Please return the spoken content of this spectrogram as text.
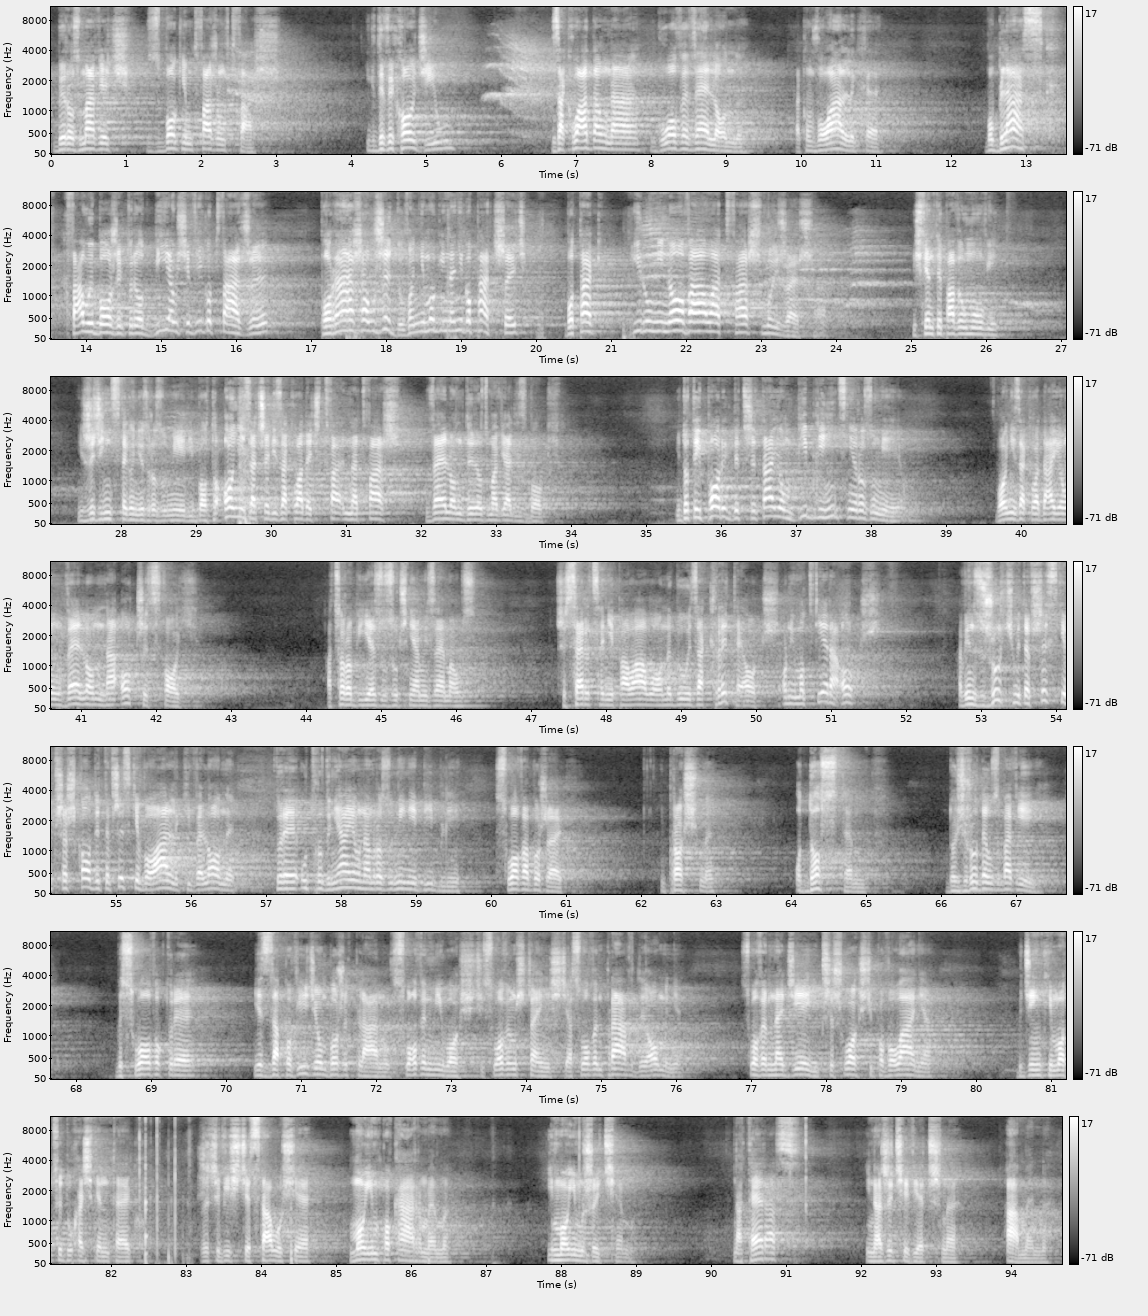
by rozmawiać z Bogiem twarzą w twarz. I gdy wychodził, zakładał na głowę welon, taką woalkę, bo blask chwały Bożej, który odbijał się w jego twarzy, porażał Żydów. Oni nie mogli na niego patrzeć, bo tak iluminowała twarz Mojżesza. I święty Paweł mówi, i Żydzi nic z tego nie zrozumieli, bo to oni zaczęli zakładać twa na twarz welon, gdy rozmawiali z Bogiem. I do tej pory, gdy czytają Biblię, nic nie rozumieją, bo oni zakładają welon na oczy swoje. A co robi Jezus z uczniami z Emaus? Czy serce nie pałało? One były zakryte oczy. On im otwiera oczy. A więc rzućmy te wszystkie przeszkody, te wszystkie woalki, welony, które utrudniają nam rozumienie Biblii, Słowa Bożego. I prośmy o dostęp do źródeł zbawienia, by Słowo, które jest zapowiedzią Bożych planów, Słowem miłości, Słowem szczęścia, Słowem prawdy o mnie, Słowem nadziei, przyszłości, powołania, by dzięki mocy Ducha Świętego rzeczywiście stało się moim pokarmem i moim życiem na teraz i na życie wieczne. Amen.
